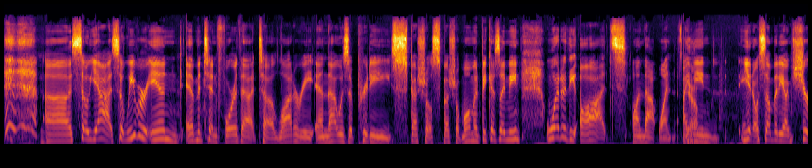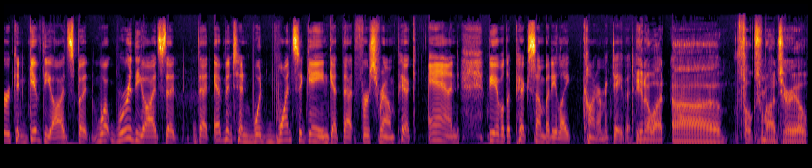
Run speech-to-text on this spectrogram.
uh, so yeah, so we were in Edmonton for that uh, lottery, and that was a pretty special, special moment because I mean, what are the odds on that one? I Yeah. mean, you know, somebody I'm sure can give the odds, but what were the odds that that Edmonton would once again get that first round pick and be able to pick somebody like Connor McDavid? You know what? Uh, folks from Ontario,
